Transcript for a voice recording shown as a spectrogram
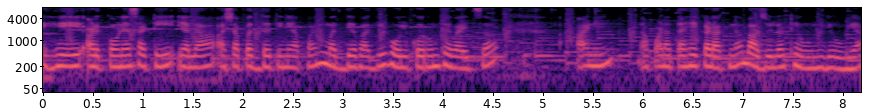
हे अडकवण्यासाठी याला अशा पद्धतीने आपण मध्यभागी होल करून ठेवायचं. आणि आपण आता हे कडाकणं बाजूला ठेवून घेऊया.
